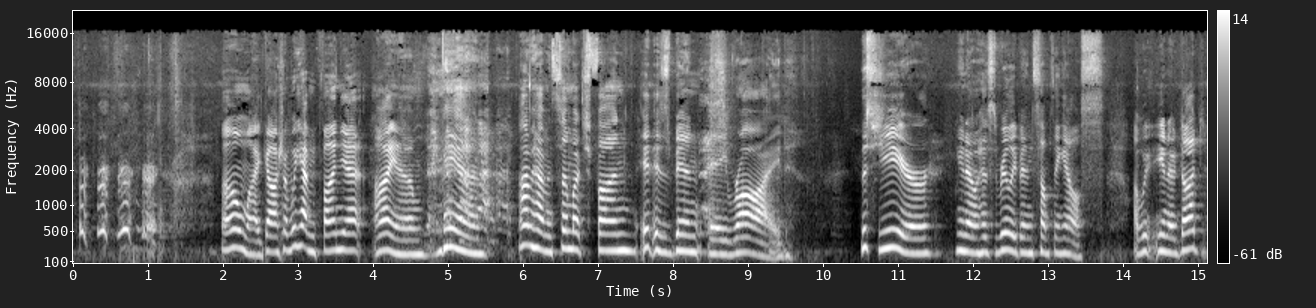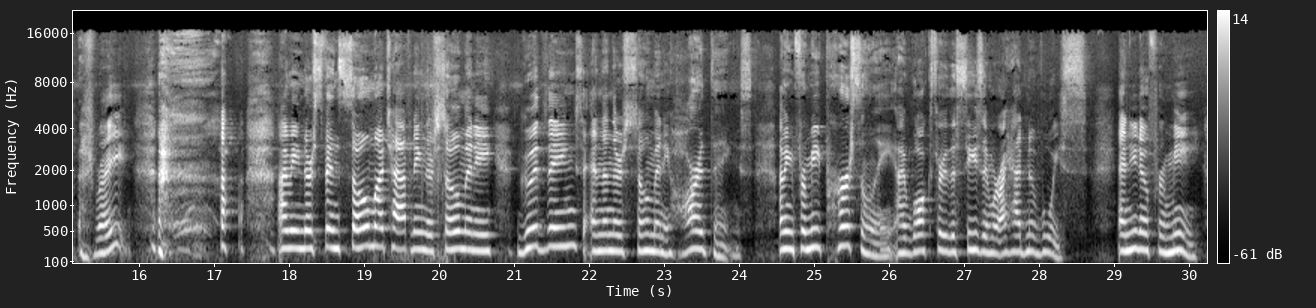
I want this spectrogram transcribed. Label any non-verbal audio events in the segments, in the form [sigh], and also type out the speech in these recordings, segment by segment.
my gosh, are we having fun yet? I am. Man, I'm having so much fun. It has been a ride. This year, you know, has really been something else. Uh, we, you know, not [laughs] right. [laughs] I mean, there's been so much happening. There's so many good things, and then there's so many hard things. I mean, for me personally, I walked through the season where I had no voice. And, you know, for me,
